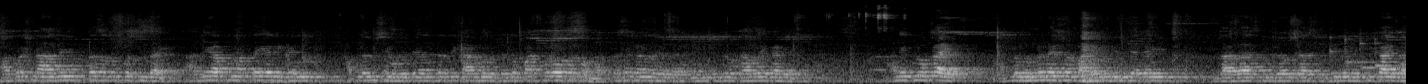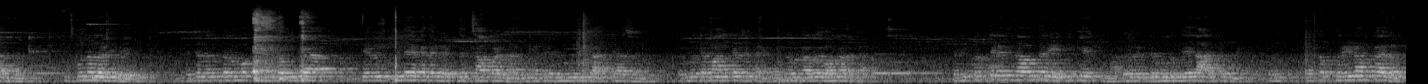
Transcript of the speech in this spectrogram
हा प्रश्न आजही तसाच उपस्थित आहे. आजही आपण आता या ठिकाणी आपला विषय होईल त्यानंतर ते काम करू त्याचा पाठपुरावा कसा होणार? कसं करणार आहे सगळ्यांनी? म्हणजे त्याच्यावर कारवाई काढायची अनेक लोक आहेत. आपलं म्हणणं नाही पण बाहेर ज्या काही जागा असतील व्यवसाय असतील तिथे नक्की काय चालतं ती कुणाला दिली? त्याच्यानंतर मग उद्या त्या व्यक्तीला एखाद्या घटनेत सापडला आणि एखाद्या मुलीची हत्या असेल तर मग त्या मालकाचं काय? त्याच्यावर कारवाई होणार का? तरी प्रत्येकाची जबाबदारी आहे ठीक आहे. माझं व्यक्त बोलून द्यायला हरकत नाही. पण त्याचा परिणाम काय होईल?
